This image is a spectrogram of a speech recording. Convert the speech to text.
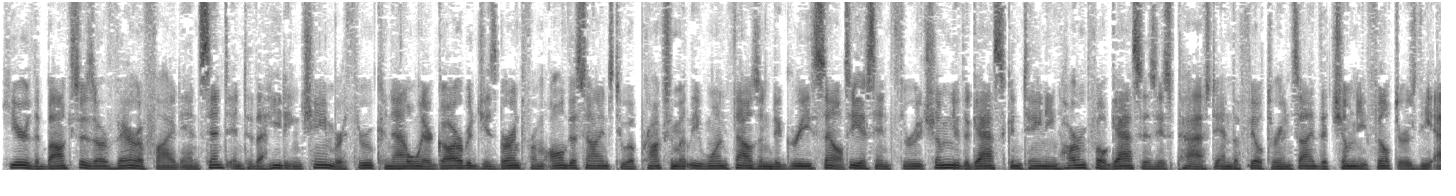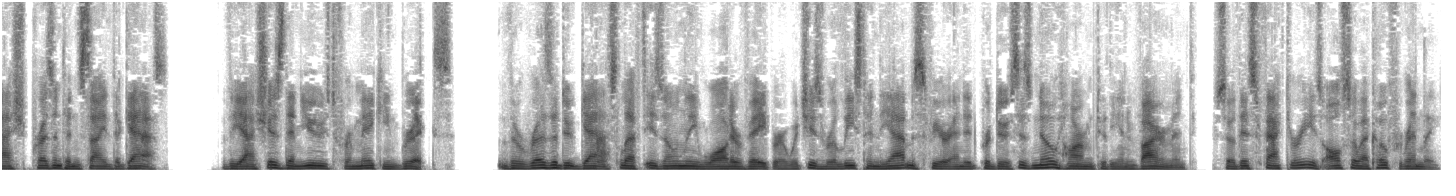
Here the boxes are verified and sent into the heating chamber through canal where garbage is burnt from all the sides to approximately 1000 degrees Celsius and through chimney the gas containing harmful gases is passed and the filter inside the chimney filters the ash present inside the gas. The ash is then used for making bricks. The residue gas left is only water vapor which is released in the atmosphere and it produces no harm to the environment, so this factory is also eco-friendly.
